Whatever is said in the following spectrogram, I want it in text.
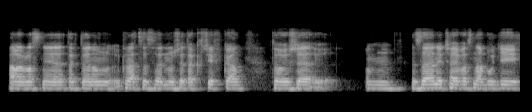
Ale vlastně tak to jenom krátce zhrnu, že ta křivka to, že um, zelený čaj vás nabudí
